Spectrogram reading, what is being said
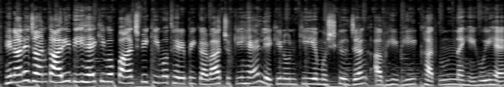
हिना ने जानकारी दी है कि वो पांचवी कीमोथेरेपी करवा चुकी हैं, लेकिन उनकी ये मुश्किल जंग अभी भी खत्म नहीं हुई है,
